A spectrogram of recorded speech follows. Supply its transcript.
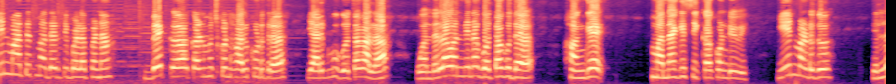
ಏನ್ ಮಾತತ್ ಮಾತಾಡ್ತಿ ಬಾಳಪ್ಪಣ್ಣ? ಬೆಕ್ಕ ಕಣ್ ಮುಚ್ಕೊಂಡ್ ಹಾಲ್ ಕುಡಿದ್ರ ಯಾರಿಗೂ ಗೊತ್ತಾಗಲ್ಲ. ಒಂದಲ್ಲ ಒಂದಿನ ಗೊತ್ತಾಗುದ. ಹಂಗೆ ಮನೆಗೆ ಸಿಕ್ಕಾಕೊಂಡಿವಿ. ಏನ್ ಮಾಡುದು? ಎಲ್ಲ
